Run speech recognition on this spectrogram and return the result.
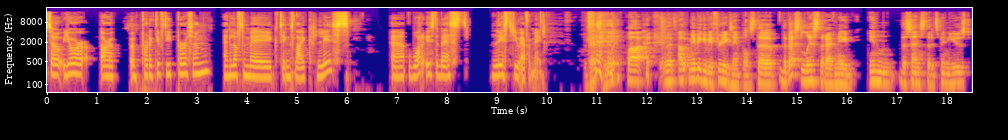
So you're are a, a productivity person and love to make things like lists. Uh, what is the best list you ever made? The best li- well, I'll maybe give you three examples. The the best list that I've made in the sense that it's been used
